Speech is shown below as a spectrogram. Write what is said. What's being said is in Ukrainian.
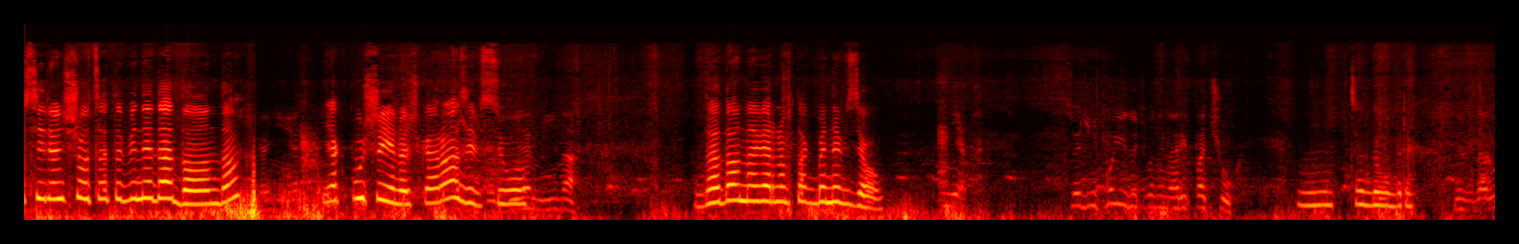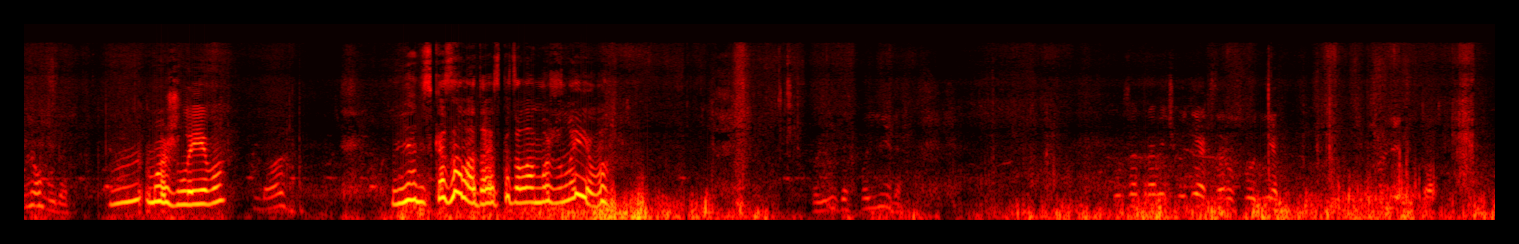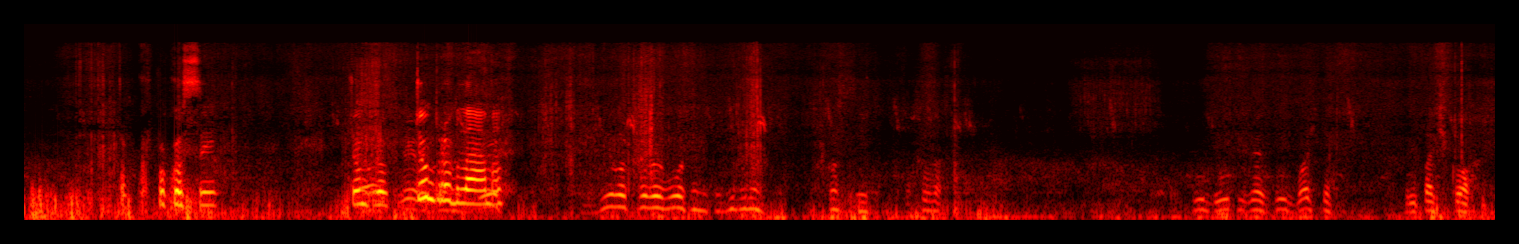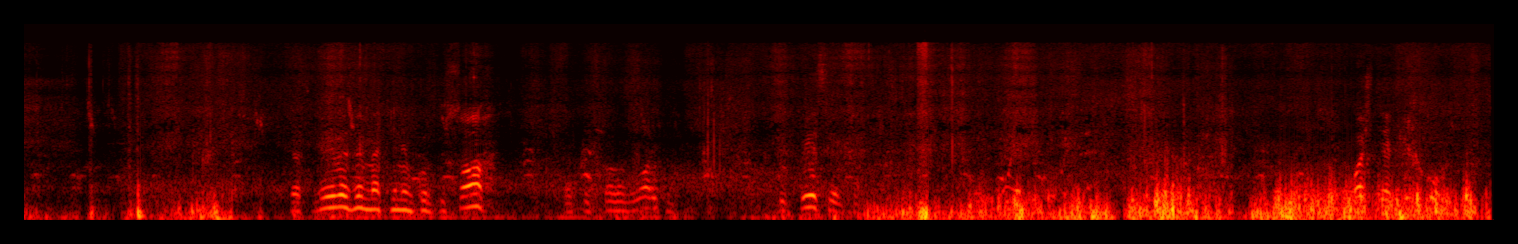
Ого, Сірянь, що це тобі не дадон, да? Як пушиночка, раз і все. Є. Дадон, мабуть, так би не взяв. Ні. Сьогодні поїдуть вони на Ріпачук. Це добре. Ти ж за рулем будеш? М, Можливо. Да. Ну, Я не сказала, да, я сказала можливо. Поїдеш, поїдеш. Тут за травичку йде, як заросло ні. Блін, то. Покоси. В чому, про... в чому проблема? Діло, що вивозимо, тоді будемо косити. А що у нас? Ідуть уже, ждуть, бачите, ріпачко. Зараз вивеземо, накинемо в корпусах. Підписали лайки. Підписуємося. Бачите, як легко.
